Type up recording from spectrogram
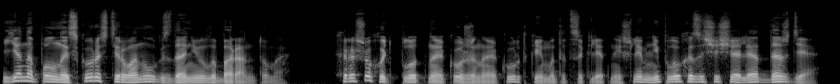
я на полной скорости рванул к зданию лаборантума. Хорошо, хоть плотная кожаная куртка и мотоциклетный шлем неплохо защищали от дождя,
